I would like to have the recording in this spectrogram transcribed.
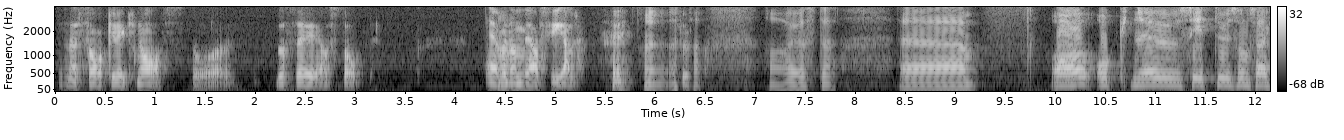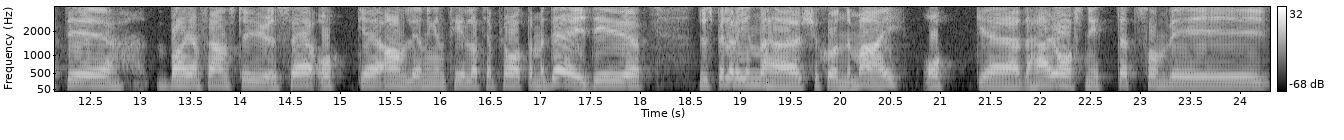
när saker är knas, då, då säger jag stopp. Även om jag har fel. ja, just det. Uh, ja, och nu sitter du som sagt i Bayern Fans styrelse och uh, anledningen till att jag pratar med dig det är ju, nu spelar vi in det här 27 maj och Eh, det här avsnittet som vi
